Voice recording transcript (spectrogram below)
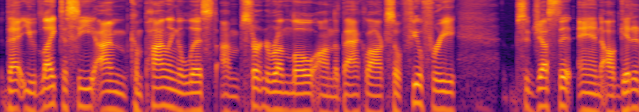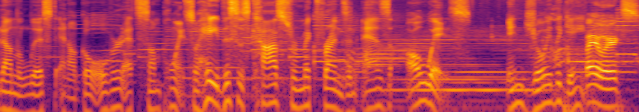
that you'd like to see, I'm compiling a list. I'm starting to run low on the backlog, so feel free suggest it and I'll get it on the list and I'll go over it at some point. So hey, this is Koz from McFriends and as always, enjoy the game. Fireworks.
